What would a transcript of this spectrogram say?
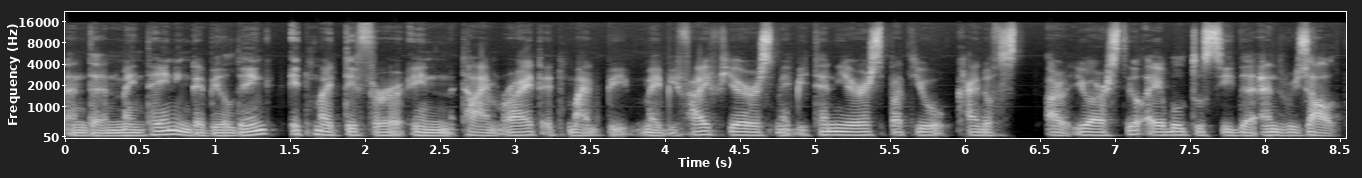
and then maintaining the building, it might differ in time, right? It might be maybe five years, maybe 10 years, but you kind of are, you are still able to see the end result.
